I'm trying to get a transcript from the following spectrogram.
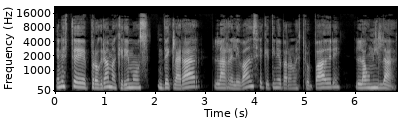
En este programa queremos declarar la relevancia que tiene para nuestro Padre la humildad,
